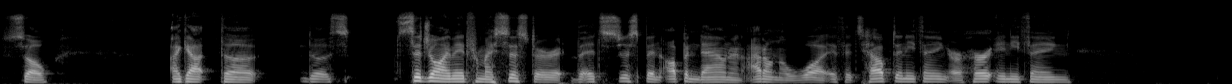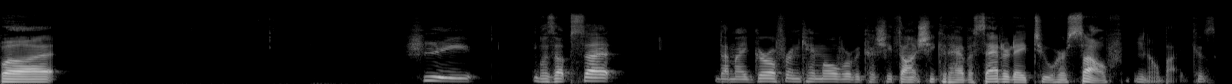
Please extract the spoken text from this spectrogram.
So I got the the sigil I made for my sister. It's just been up and down, and I don't know what if it's helped anything or hurt anything. But she was upset that my girlfriend came over because she thought she could have a Saturday to herself, you know, by because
